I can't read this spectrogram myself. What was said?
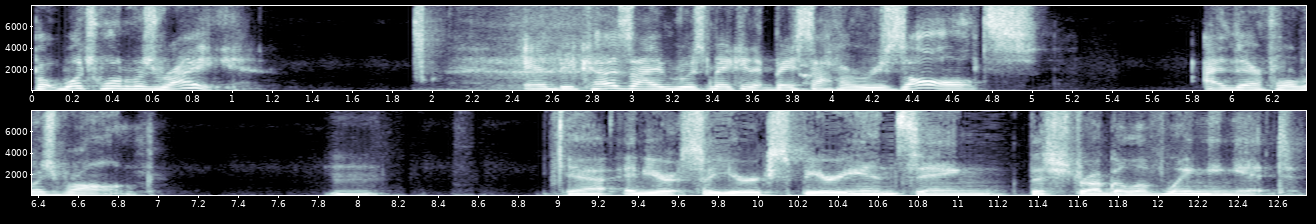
But which one was right? And because I was making it based off of results, I therefore was wrong. Hmm. Yeah, and you're so you're experiencing the struggle of winging it.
